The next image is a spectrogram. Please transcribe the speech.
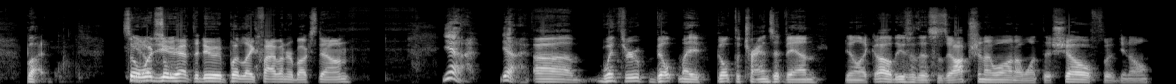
but so what did so- you have to do put like 500 bucks down Yeah, yeah. Um, went through, built my built the transit van. You know, like oh, these are this is the option I want. I want this shelf. You know,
